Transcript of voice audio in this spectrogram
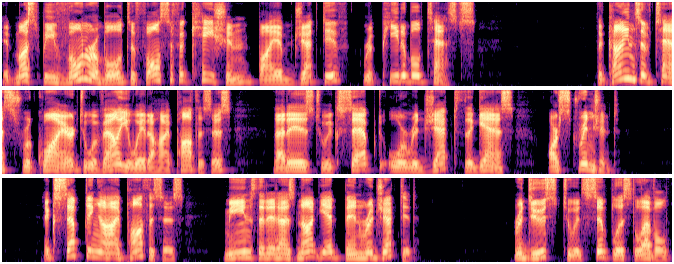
it must be vulnerable to falsification by objective, repeatable tests. The kinds of tests required to evaluate a hypothesis, that is, to accept or reject the guess, are stringent. Accepting a hypothesis means that it has not yet been rejected. Reduced to its simplest level,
